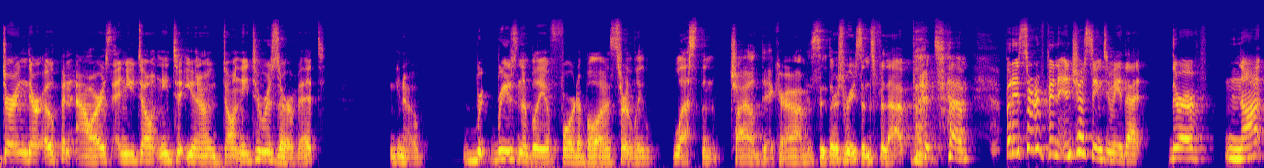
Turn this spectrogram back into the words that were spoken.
during their open hours, and you don't need to, you know, don't need to reserve it. You know, re- reasonably affordable and certainly less than child daycare. Obviously, there's reasons for that, but um, but it's sort of been interesting to me that there are not.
